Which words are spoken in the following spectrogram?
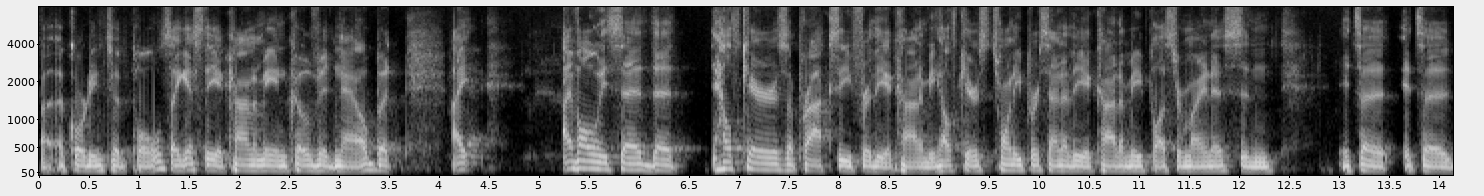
uh, according to polls. I guess the economy and COVID now, but I I've always said that healthcare is a proxy for the economy. Healthcare is 20% of the economy plus or minus and it's a it's a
